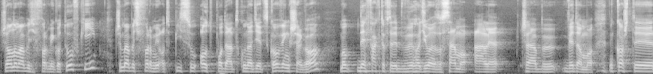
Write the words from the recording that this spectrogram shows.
Czy ono ma być w formie gotówki, czy ma być w formie odpisu od podatku na dziecko większego? Bo de facto wtedy by wychodziło na to samo, ale trzeba by, wiadomo, koszty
